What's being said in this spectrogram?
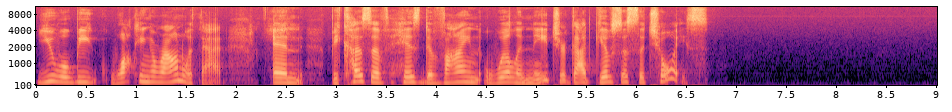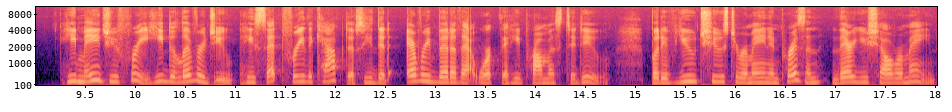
you will be walking around with that. And because of his divine will and nature, God gives us a choice. He made you free. He delivered you. He set free the captives. He did every bit of that work that he promised to do. But if you choose to remain in prison, there you shall remain.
